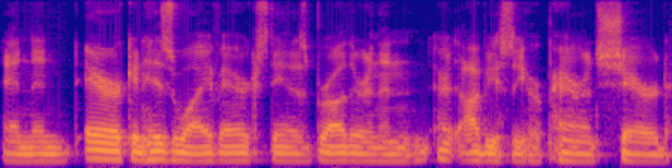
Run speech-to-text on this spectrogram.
And then Eric and his wife, Eric's Dana's brother, and then obviously her parents shared.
